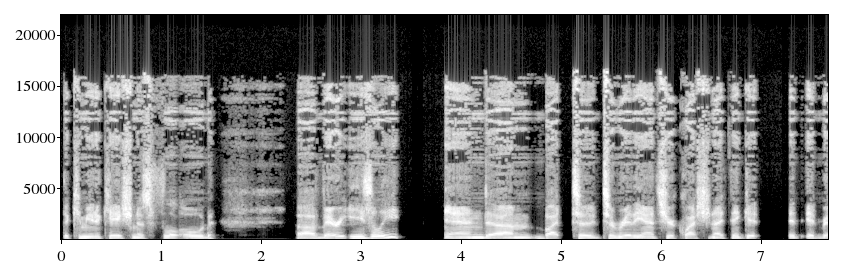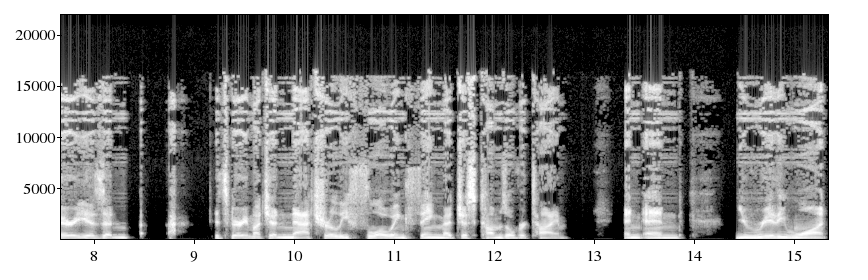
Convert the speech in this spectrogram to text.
the communication has flowed uh, very easily. And um, but to to really answer your question, I think it it, it very is an it's very much a naturally flowing thing that just comes over time, and and you really want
